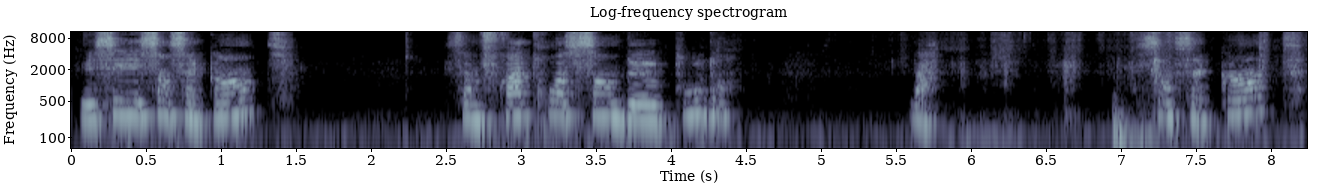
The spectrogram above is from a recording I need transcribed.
Je vais essayer 150. Ça me fera 300 de poudre. Là. 150.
